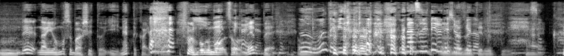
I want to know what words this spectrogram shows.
うん、で内容も素晴らしいといいねって書いて 僕もそうねって。うん。うんってみんな うなずいてるでしょうけど。うなずいてるっていう、はい。えーそっか。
